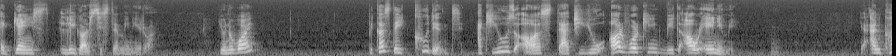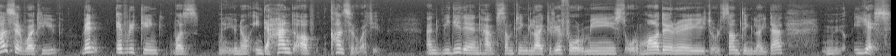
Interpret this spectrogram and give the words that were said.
against legal system in Iran. You know why? Because they couldn't accuse us that you are working with our enemy. Yeah, and conservative, when everything was, you know, in the hand of conservative. And we didn't have something like reformist or moderate or something like that. Mm, yes,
